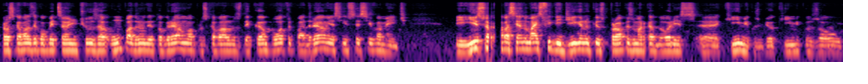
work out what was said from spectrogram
para os cavalos de competição, a gente usa um padrão de etograma, para os cavalos de campo, outro padrão, e assim sucessivamente. E isso acaba sendo mais fidedigno que os próprios marcadores eh, químicos, bioquímicos ou,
